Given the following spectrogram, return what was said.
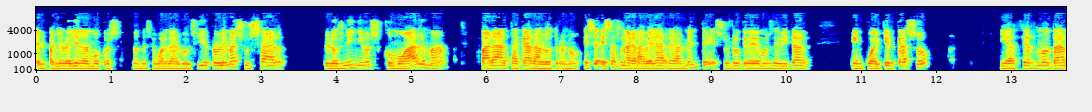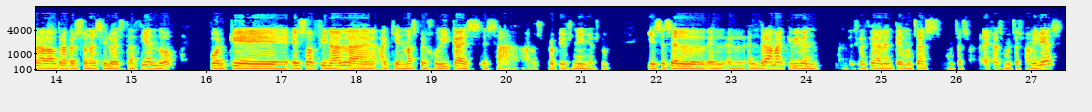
el pañuelo lleno de mocos donde se guarda el bolsillo. El problema es usar los niños como arma para atacar al otro, ¿no? Esa, es la gravedad realmente, eso es lo que debemos de evitar en cualquier caso y hacer notar a la otra persona si lo está haciendo, porque eso al final a, quien más perjudica es, a, los propios niños, ¿no? Y ese es el, drama que viven desgraciadamente muchas, muchas parejas, muchas familias,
